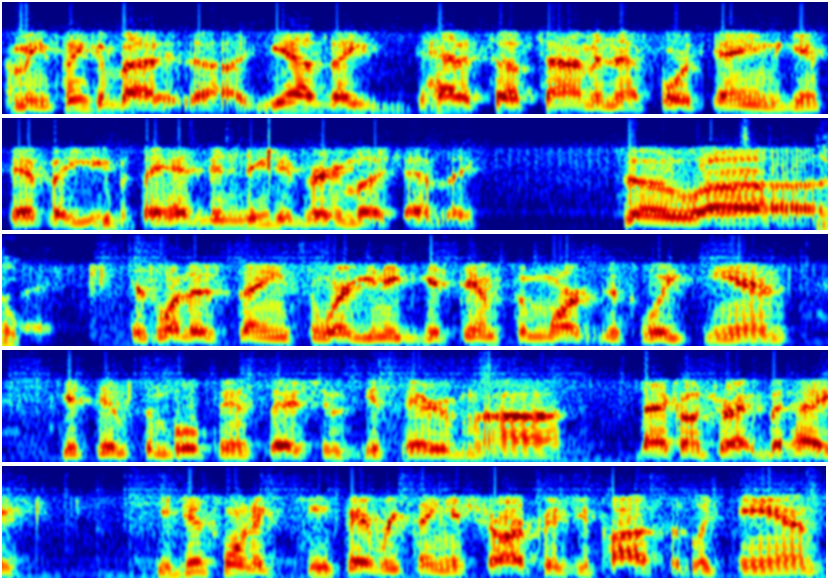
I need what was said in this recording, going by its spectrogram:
I mean, think about it. Uh, yeah, they had a tough time in that fourth game against FAU, but they hadn't been needed very much, have they? So uh, nope it's one of those things to where you need to get them some work this weekend, get them some bullpen sessions, get them uh, back on track. But hey, you just want to keep everything as sharp as you possibly can.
